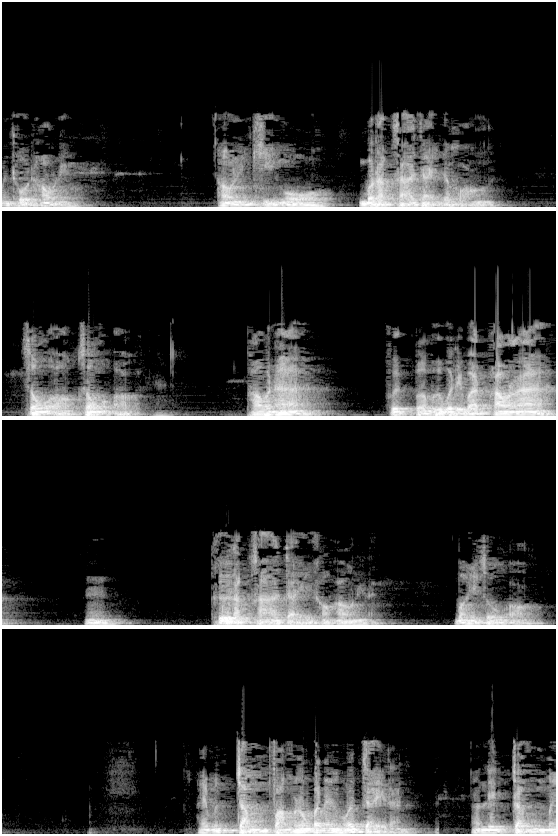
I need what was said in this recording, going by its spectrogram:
มันโทษเฮาเนี่ยเฮานี่ขี้โง่บ่รักษาใจเจ้าของส่งออกส่งออก ภาวนาฝึกเปิดมือปฏิบัติภาวนาคือรักษาใจของเฮานี่แหละ บ่ให้ส่งออก ให้มันจำฝังลงไปในหัวใจท่นอันนี้จังไม่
